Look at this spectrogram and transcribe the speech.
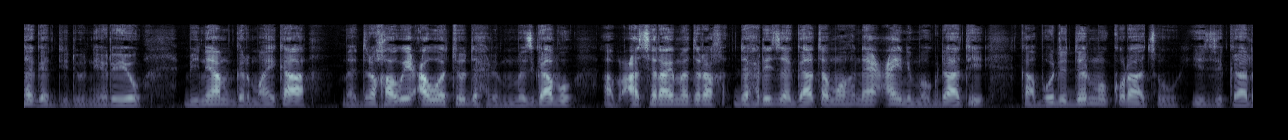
ተገዲዱ ነይሩ እዩ ቢንያም ግርማይ ከኣ መድረኻዊ ዓወቱ ድሕሪ ምምዝጋቡ ኣብ ዓስራይ መድረኽ ድሕሪ ዘጋጠሞ ናይ ዓይኒ መጉዳእቲ ካብ ውድድር ምቁራፁ ይዝከር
